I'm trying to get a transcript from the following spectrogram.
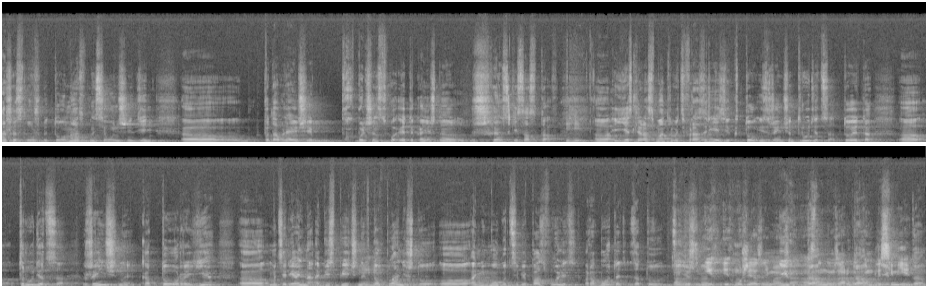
нашей службе, то у нас на сегодняшний день э, подавляющее большинство это, конечно, женский состав. Э, и если рассматривать в разрезе, кто из женщин трудится, то это э, трудятся женщины, которые э, материально обеспечены в том плане, что э, они могут себе позволить работать за ту А, денежную... их, их мужья занимаются Их, да, основным заработком да, для их, семьи, да.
